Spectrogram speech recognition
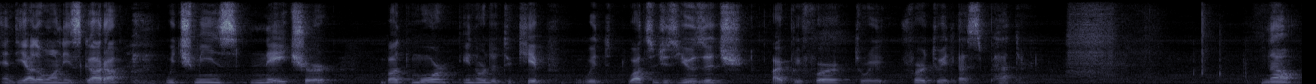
and the other one is Gara, which means nature but more in order to keep with Watsuji's usage, I prefer to refer to it as pattern. Now,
